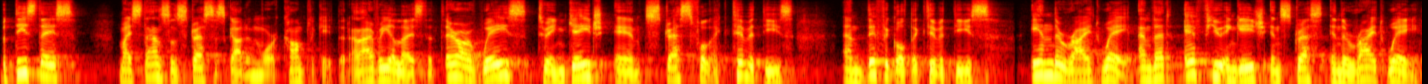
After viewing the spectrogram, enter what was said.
But these days, my stance on stress has gotten more complicated and I realized that there are ways to engage in stressful activities and difficult activities in the right way and that if you engage in stress in the right way,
